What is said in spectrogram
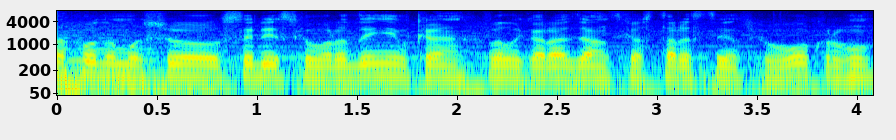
Знаходимося у селі Сковородинівка Великорадянського старостинського округу.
